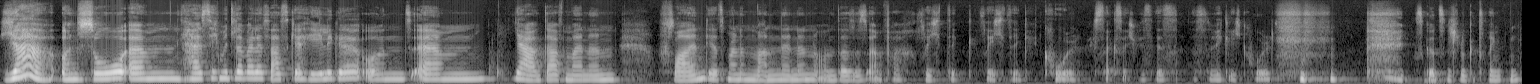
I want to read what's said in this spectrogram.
Ja, und so ähm, heiße ich mittlerweile Saskia Helige und ähm, ja, darf meinen Freund jetzt meinen Mann nennen und das ist einfach richtig, richtig cool. Ich sag's euch, wie es ist. Das ist wirklich cool. ich muss kurz einen Schluck trinken.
